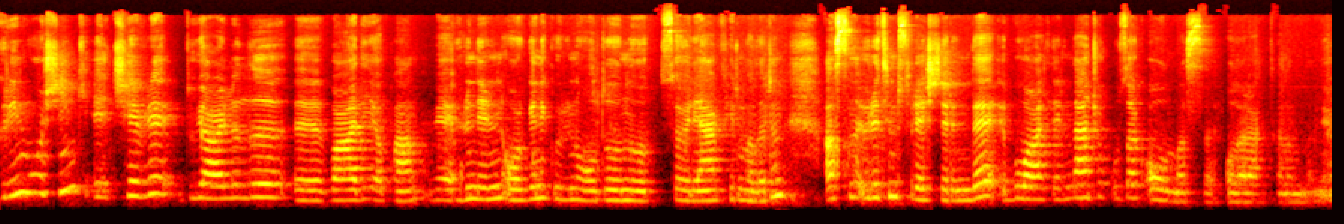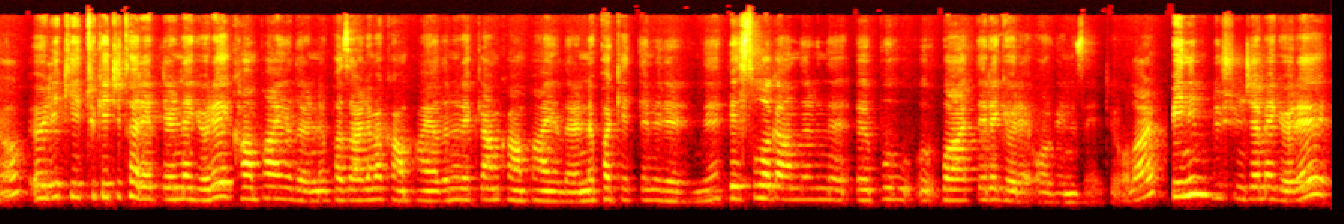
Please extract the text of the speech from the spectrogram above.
Greenwashing e, çevre duyarlılığı e, vaadi yapan ve ürünlerinin organik ürün olduğunu söyleyen firmaların aslında üretim süreçlerinde bu vaatlerinden çok uzak olması olarak tanımlanıyor. Öyle ki tüketici taleplerine göre kampanyalarını, pazarlama kampanyalarını, reklam kampanyalarını, paketlemelerini ve sloganlarını e, bu vaatlere göre organize ediyorlar. Benim düşünceme göre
